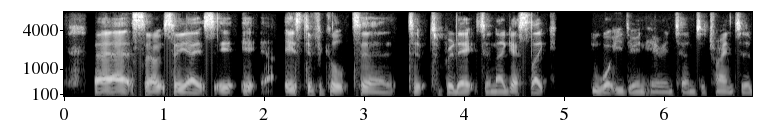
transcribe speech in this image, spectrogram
uh, so so yeah, it's it, it, it's difficult to, to to predict, and I guess like what you're doing here in terms of trying to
